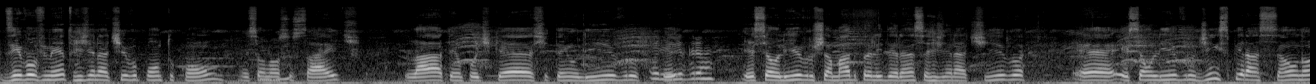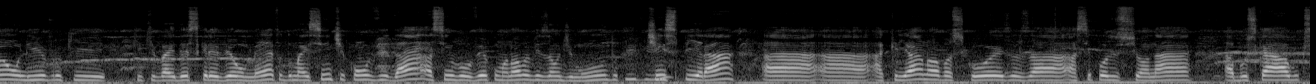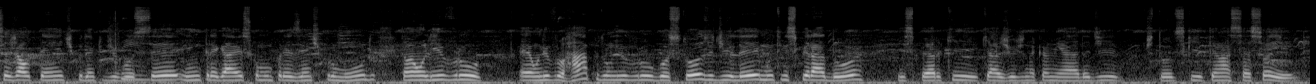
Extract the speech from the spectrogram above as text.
Desenvolvimentoregenerativo.com, esse é o uhum. nosso site. Lá tem um podcast, tem um livro. O livro. Esse é o livro chamado para liderança regenerativa. É, esse é um livro de inspiração, não é um livro que, que, que, vai descrever o método, mas sim te convidar a se envolver com uma nova visão de mundo, uhum. te inspirar a, a, a, criar novas coisas, a, a, se posicionar, a buscar algo que seja autêntico dentro de sim. você e entregar isso como um presente para o mundo. Então é um livro é um livro rápido, um livro gostoso de ler, muito inspirador. E espero que, que ajude na caminhada de, de todos que tenham acesso a ele.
